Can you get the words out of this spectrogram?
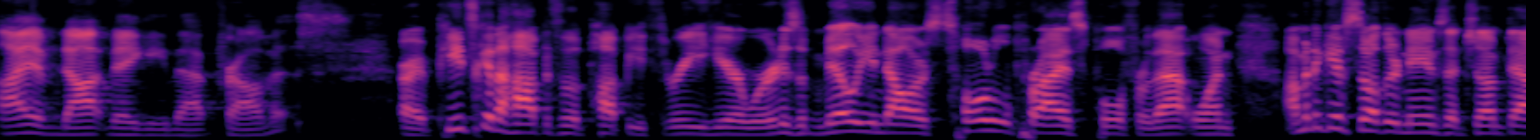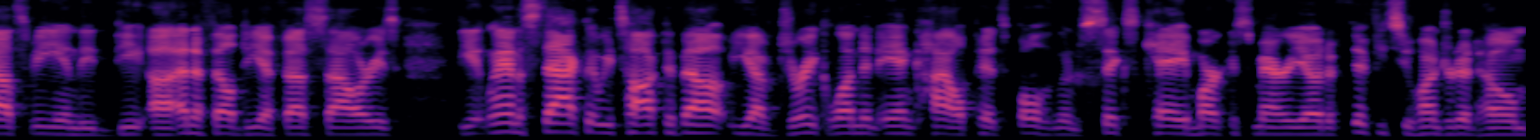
I am not making that promise. All right, Pete's going to hop into the puppy three here, where it is a million dollars total prize pool for that one. I'm going to give some other names that jumped out to me in the D, uh, NFL DFS salaries. The Atlanta stack that we talked about, you have Drake London and Kyle Pitts, both of them 6K. Marcus Mariota, 5,200 at home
